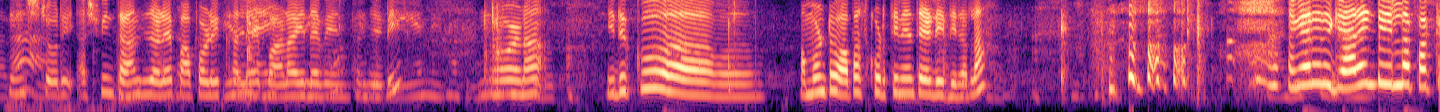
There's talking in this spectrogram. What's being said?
ಸ್ಕಿನ್ ಸ್ಟೋರಿ ಅಶ್ವಿನ್ ತಾಂದಿದ್ದಾಳೆ ಪಾಪಳಿಗೆ ಕಲೆ ಭಾಳ ಇದ್ದಾವೆ ಅಂತಂದೇಳಿ. ನೋಡೋಣ. ಇದಕ್ಕೂ ಅಮೌಂಟ್ ವಾಪಸ್ ಕೊಡ್ತೀನಿ ಅಂತ ಹೇಳಿದ್ದೀರಲ್ಲ? ಹಂಗಾರೆ ಇದು ಗ್ಯಾರಂಟಿ ಇಲ್ಲ ಪಕ್ಕ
